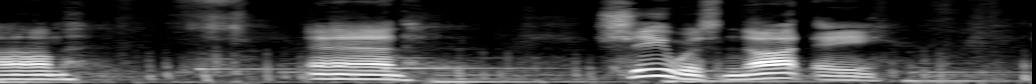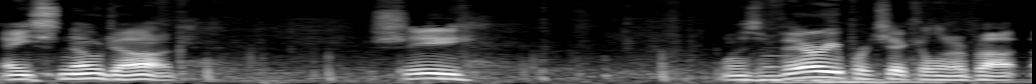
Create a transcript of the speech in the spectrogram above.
Um, and she was not a a snow dog. She was very particular about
